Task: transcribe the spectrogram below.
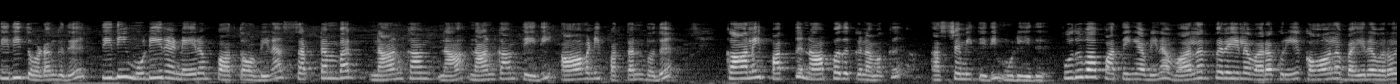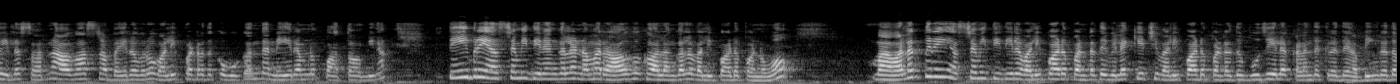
திதி தொடங்குது. திதி முடிகிற நேரம் பார்த்தோம் அப்படின்னா செப்டம்பர் நான்காம் நா நான்காம் தேதி ஆவணி பத்தொன்பது காலை பத்து நாற்பதுக்கு நமக்கு அஷ்டமி திதி முடியுது. பொதுவாக பார்த்தீங்க அப்படின்னா வளர்ப்பிறையில் வரக்கூடிய கால பைரவரோ இல்லை சொர்ண ஆகாஷ்ண பைரவரோ வழிபடுறதுக்கு உகந்த நேரம்னு பார்த்தோம் அப்படின்னா தேய்பிரை அஷ்டமி தினங்களில் நம்ம ராகு காலங்களில் வழிபாடு பண்ணுவோம். வளர்ப்பிறை அஷ்டமி திதியில் வழிபாடு பண்ணுறது விளக்கேற்றி வழிபாடு பண்ணுறது பூஜையில் கலந்துக்கிறது அப்படிங்கிறத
